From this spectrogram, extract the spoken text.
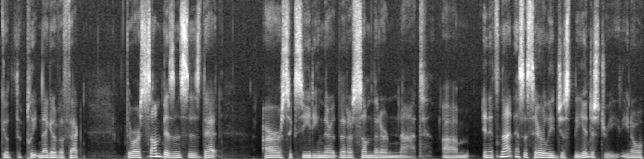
the complete negative effect. There are some businesses that are succeeding there, that are some that are not. Um, and it's not necessarily just the industry. You know,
